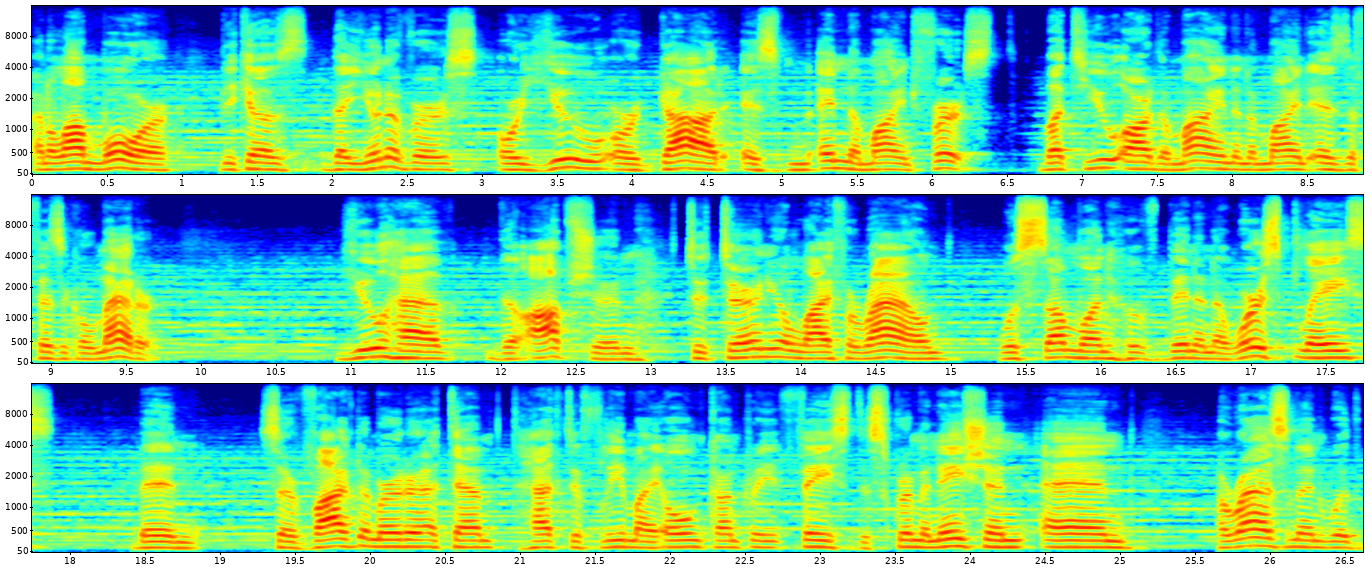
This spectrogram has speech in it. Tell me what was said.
and a lot more because the universe or you or God is in the mind first but you are the mind and the mind is the physical matter. You have the option to turn your life around with someone who've been in a worse place, been survived a murder attempt, had to flee my own country, faced discrimination and harassment with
